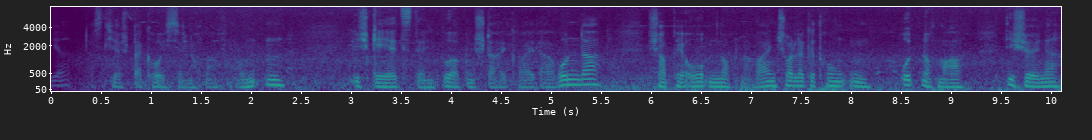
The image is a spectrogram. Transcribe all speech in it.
Hier das Kirchberghäuschen nochmal von unten. Ich gehe jetzt den Burgensteig weiter runter. Ich habe hier oben noch eine Weinscholle getrunken und nochmal die schöne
